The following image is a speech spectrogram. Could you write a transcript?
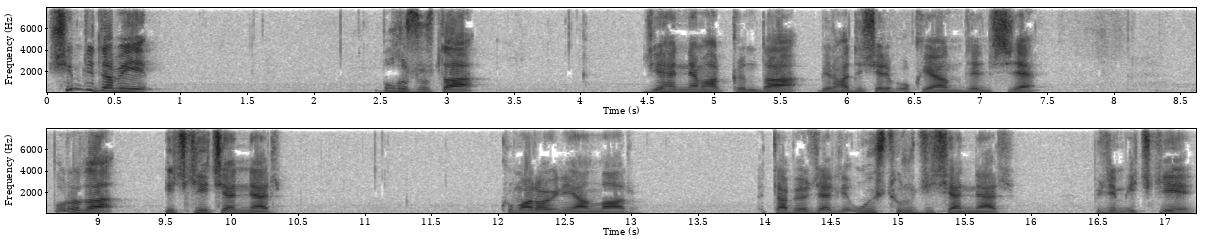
Şimdi tabii bu hususta cehennem hakkında bir hadis-i şerif okuyalım dedim size. Burada içki içenler, kumar oynayanlar, e, tabi özellikle uyuşturucu içenler, bizim içki,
